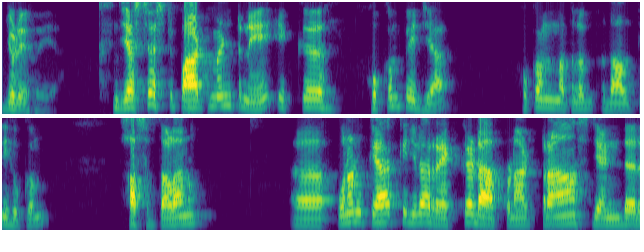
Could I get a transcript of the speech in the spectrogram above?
ਜੁੜੇ ਹੋਏ ਆ। ਜਸਟਿਸ ਡਿਪਾਰਟਮੈਂਟ ਨੇ ਇੱਕ ਹੁਕਮ ਭੇਜਿਆ, ਹੁਕਮ ਮਤਲਬ ਅਦਾਲਤੀ ਹੁਕਮ ਹਸਪਤਾਲਾਂ ਨੂੰ। ਉਹਨਾਂ ਨੂੰ ਕਿਹਾ ਕਿ ਜਿਹੜਾ ਰੈਕਡ ਆ ਆਪਣਾ ਟਰਾਂਸਜੈਂਡਰ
